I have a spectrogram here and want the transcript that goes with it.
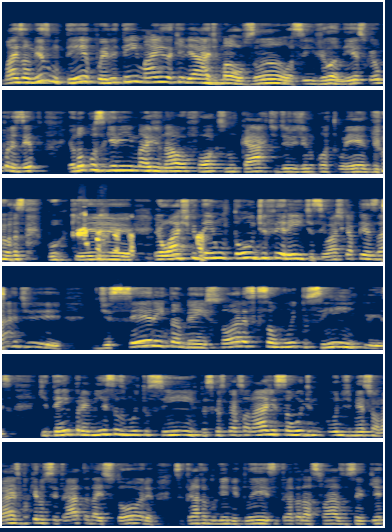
mas ao mesmo tempo ele tem mais aquele ar de mauzão, assim, vilanesco. Eu, por exemplo, eu não conseguiria imaginar o Fox num kart dirigindo contra o Andrews, porque eu acho que tem um tom diferente, assim, eu acho que apesar de de serem também histórias que são muito simples, que têm premissas muito simples, que os personagens são unidimensionais porque não se trata da história, se trata do gameplay, se trata das fases, não sei o que.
